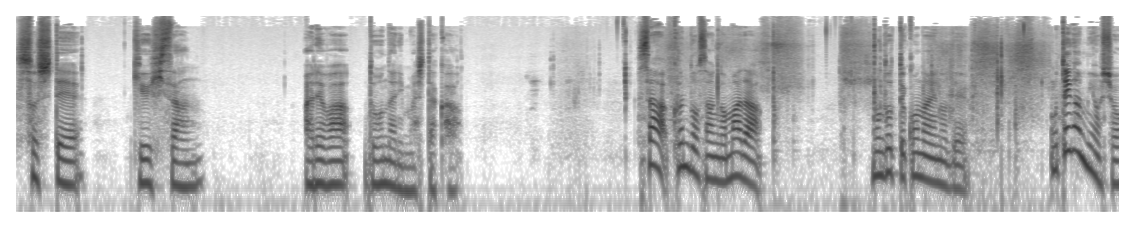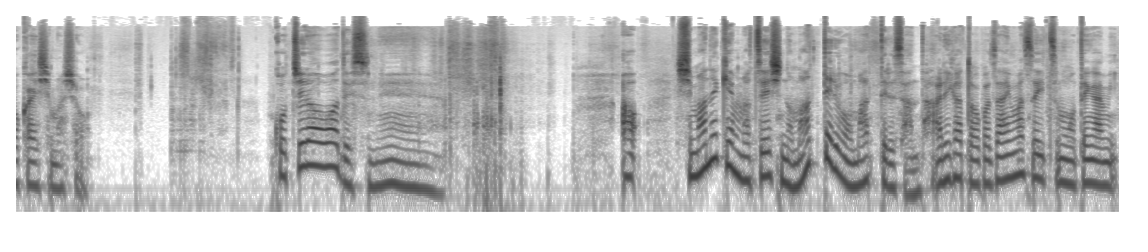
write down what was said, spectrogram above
そして牛皮さん。あれはどうなりましたか？さあ工藤さんがまだ戻ってこないのでお手紙を紹介しましょう。こちらはですねあ島根県松江市の待ってるを待ってるさんだ。ありがとうございますいつもお手紙。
